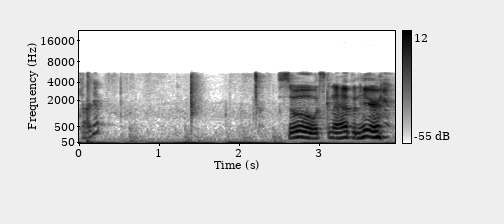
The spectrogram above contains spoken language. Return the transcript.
target? So, what's gonna happen here?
